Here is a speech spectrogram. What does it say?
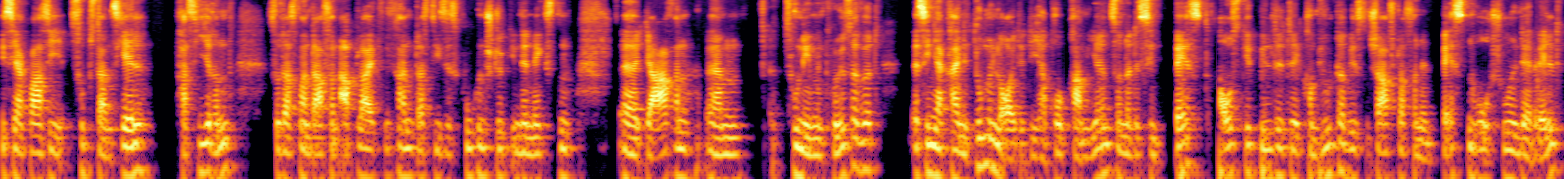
ist ja quasi substanziell passierend, so dass man davon ableiten kann, dass dieses Kuchenstück in den nächsten äh, Jahren ähm, zunehmend größer wird. Es sind ja keine dummen Leute, die hier programmieren, sondern es sind best ausgebildete Computerwissenschaftler von den besten Hochschulen der Welt,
